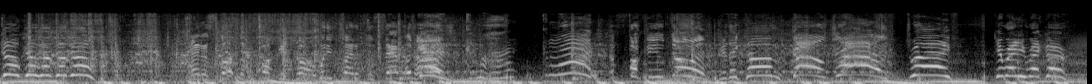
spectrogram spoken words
Go, go, go, go, go! Hannah, start the fucking car. What are you trying to do, sabotage? Again! Come on, come on! The fuck are you doing? Here they come! Go, drive! Drive! Get ready, Recker!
